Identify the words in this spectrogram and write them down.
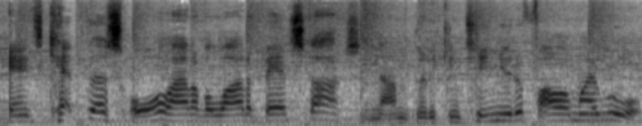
And it's kept us all out of a lot of bad stocks. And I'm going to continue to follow my rule.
